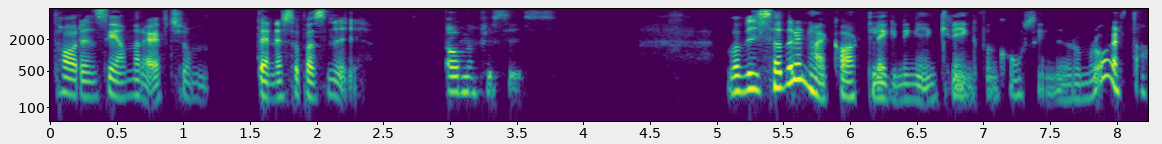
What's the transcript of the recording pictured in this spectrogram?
ta den senare eftersom den är så pass ny. Ja, men precis. Vad visade den här kartläggningen kring funktionshinderområdet då?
